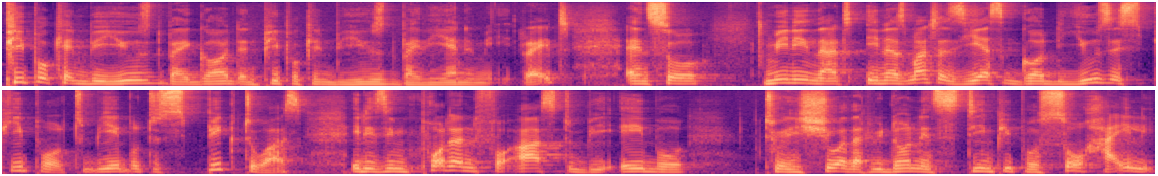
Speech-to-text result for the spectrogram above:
people can be used by God and people can be used by the enemy, right? And so, meaning that in as much as yes, God uses people to be able to speak to us, it is important for us to be able to ensure that we don't esteem people so highly.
